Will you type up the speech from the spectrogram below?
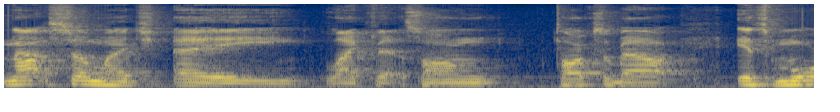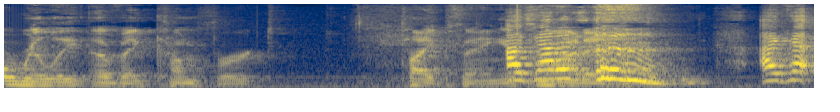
not so much a like that song talks about. It's more really of a comfort type thing. It's I gotta, not a, I got,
